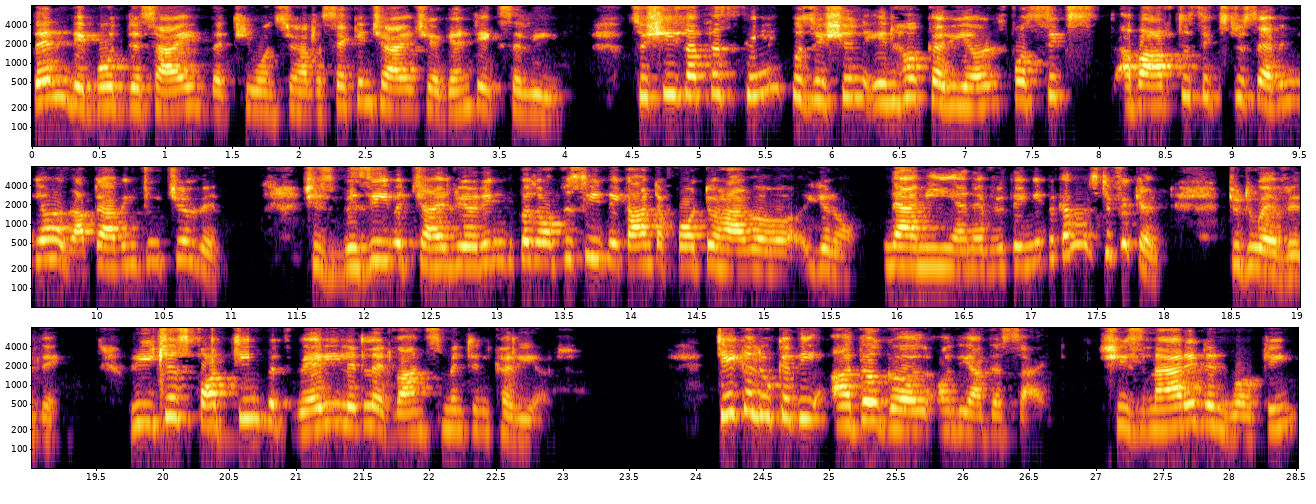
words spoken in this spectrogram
Then they both decide that she wants to have a second child. She again takes a leave. So she's at the same position in her career for six, after six to seven years after having two children. She's busy with child rearing because obviously they can't afford to have a, you know, nanny and everything. It becomes difficult to do everything. Reaches 40 with very little advancement in career. Take a look at the other girl on the other side. She's married and working.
